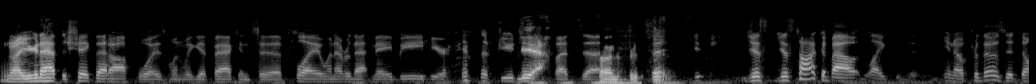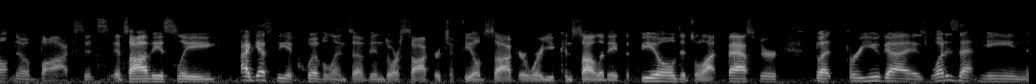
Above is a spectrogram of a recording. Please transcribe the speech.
No, you're gonna have to shake that off, boys, when we get back into play, whenever that may be here in the future. Yeah, but uh, just just talk about like you know, for those that don't know box, it's it's obviously I guess the equivalent of indoor soccer to field soccer where you consolidate the field, it's a lot faster. But for you guys, what does that mean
